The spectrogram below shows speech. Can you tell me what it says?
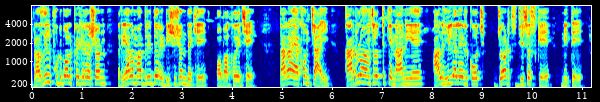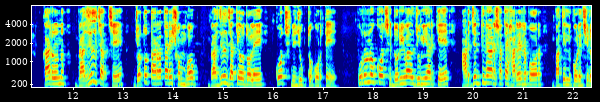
ব্রাজিল ফুটবল ফেডারেশন রিয়াল মাদ্রিদের ডিসিশন দেখে অবাক হয়েছে। তারা এখন চায় কার্লো আনসেলোত্তিকে না নিয়ে আল হিলালের কোচ জর্জ জিসাসকে নিতে। কারণ ব্রাজিল চাচ্ছে যত তাড়াতাড়ি সম্ভব ব্রাজিল জাতীয় দলে কোচ নিযুক্ত করতে। পুরনো কোচ দরিবাল জুনিয়রকে আর্জেন্টিনার সাথে হারের পর বাতিল করেছিল।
